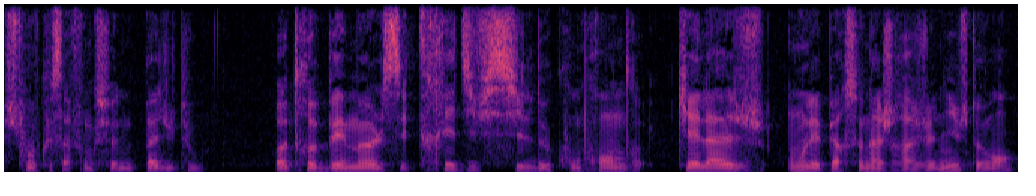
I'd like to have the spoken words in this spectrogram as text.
je trouve que ça fonctionne pas du tout. Autre bémol, c'est très difficile de comprendre quel âge ont les personnages rajeunis justement,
